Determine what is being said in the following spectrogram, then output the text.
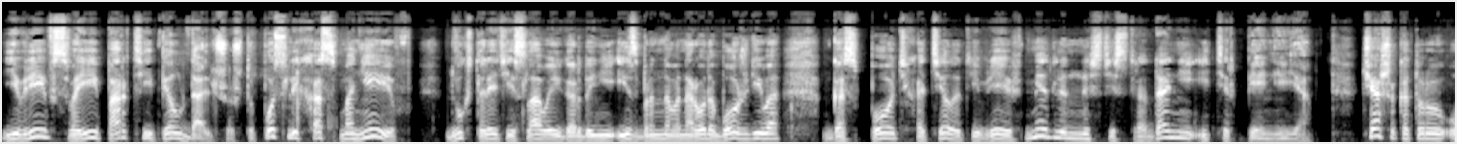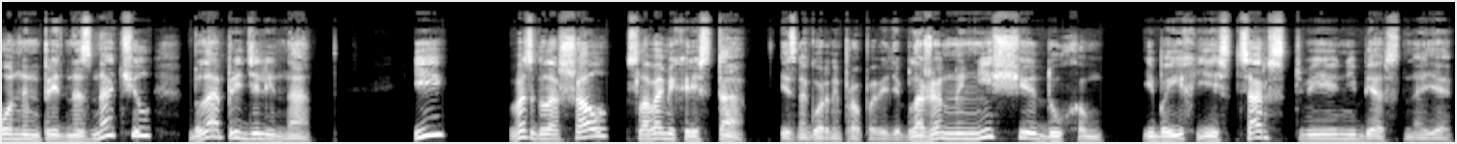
еврей в своей партии пел дальше, что после Хасманеев, двух столетий славы и гордыни избранного народа Божьего, Господь хотел от евреев медленности, страданий и терпения. Чаша, которую он им предназначил, была определена — и возглашал словами Христа из Нагорной проповеди «Блаженны нищие духом, ибо их есть Царствие Небесное».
